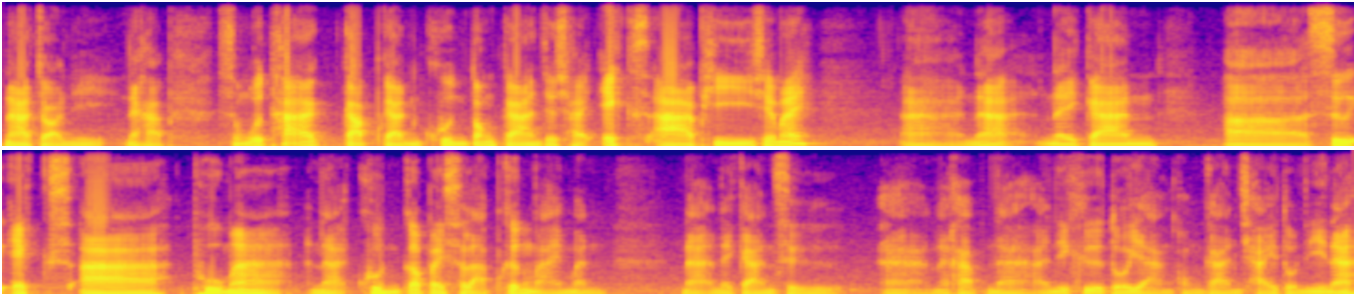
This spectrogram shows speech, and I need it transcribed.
หน้าจอนี้นะครับ สมมุติถ้ากลับกันคุณต้องการจะใช้ XRP ใช่ไหมอ่านะในการอ่าซื้อ XR Puma นะคุณก็ไปสลับเครื่องหมายมัน นะในการซื้ออ่านะครับนะอันนี้คือตัวอย่างของการใช้ตัวนี้นะ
